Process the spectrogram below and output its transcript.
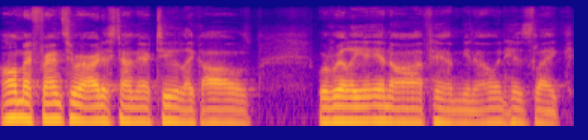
all my friends who are artists down there too, like all were really in awe of him, you know, and his like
